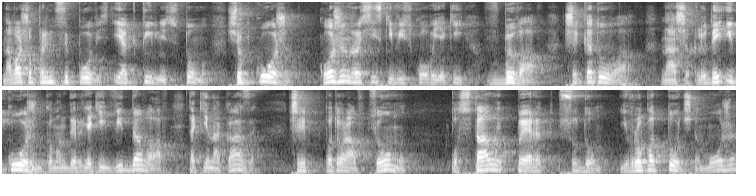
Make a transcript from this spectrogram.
на вашу принциповість і активність в тому, щоб кожен, кожен російський військовий, який вбивав чи катував наших людей, і кожен командир, який віддавав такі накази, чи потурав цьому, постали перед судом. Європа точно може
